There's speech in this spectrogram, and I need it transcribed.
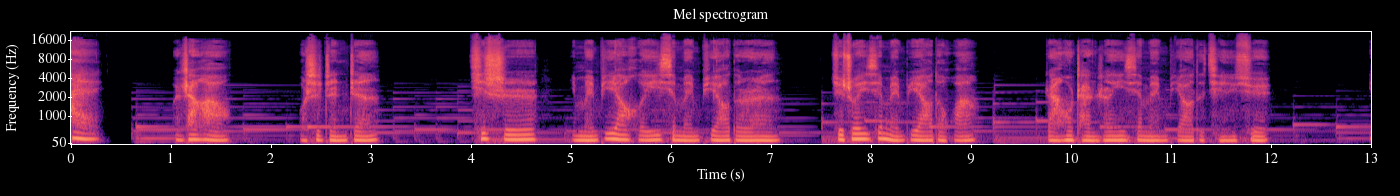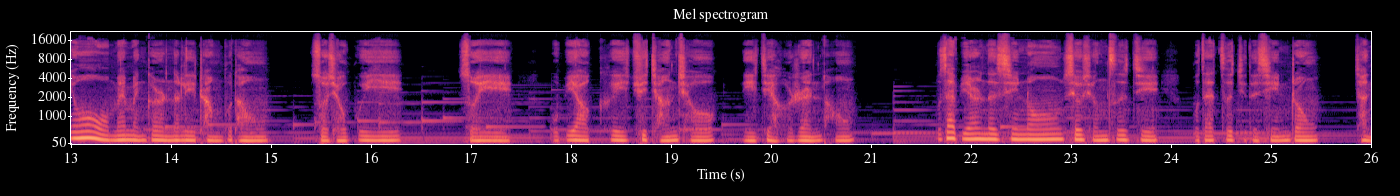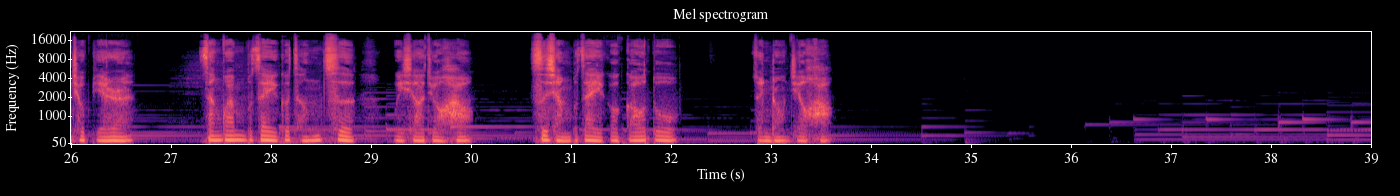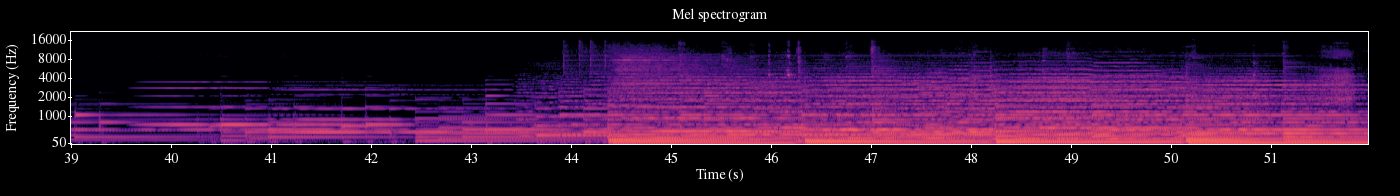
嗨，晚上好，我是真真。其实你没必要和一些没必要的人去说一些没必要的话，然后产生一些没必要的情绪。因为我们每个人的立场不同，所求不一，所以不必要刻意去强求理解和认同。不在别人的心中修行自己，不在自己的心中强求别人。三观不在一个层次，微笑就好；思想不在一个高度，尊重就好。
